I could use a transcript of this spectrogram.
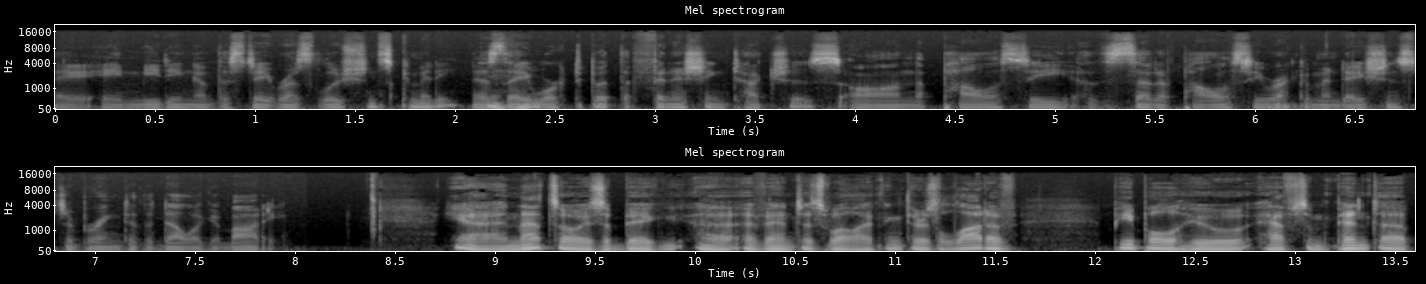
a, a, meeting of the State Resolutions Committee as mm-hmm. they work to put the finishing touches on the policy, a set of policy recommendations to bring to the delegate body. Yeah, and that's always a big uh, event as well. I think there's a lot of people who have some pent up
